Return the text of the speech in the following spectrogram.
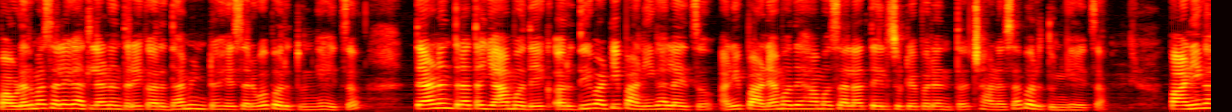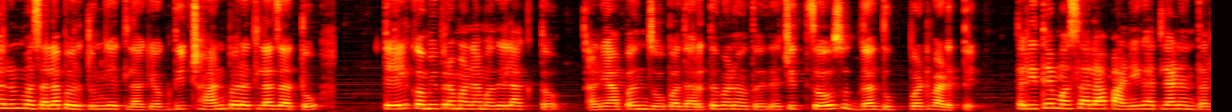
पावडर मसाले घातल्यानंतर एक अर्धा मिनटं हे सर्व परतून घ्यायचं. त्यानंतर आता यामध्ये एक अर्धी वाटी पाणी घालायचं आणि पाण्यामध्ये हा मसाला तेल सुटेपर्यंत छान असा परतून घ्यायचा. पाणी घालून मसाला परतून घेतला की अगदी छान परतला जातो. तेल कमी प्रमाणामध्ये लागतं आणि आपण जो पदार्थ बनवतो आहे त्याची चवसुद्धा दुप्पट वाढते. तर इथे मसाला पाणी घातल्यानंतर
